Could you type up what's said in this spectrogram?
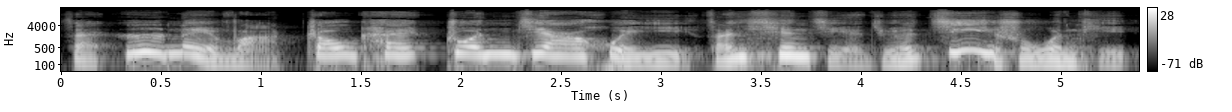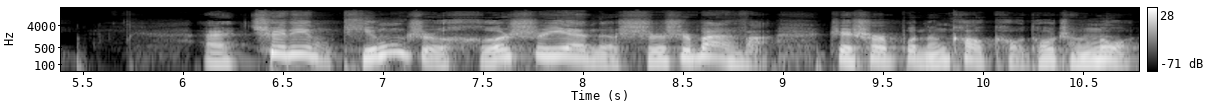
在日内瓦召开专家会议，咱先解决技术问题。哎，确定停止核试验的实施办法，这事儿不能靠口头承诺。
